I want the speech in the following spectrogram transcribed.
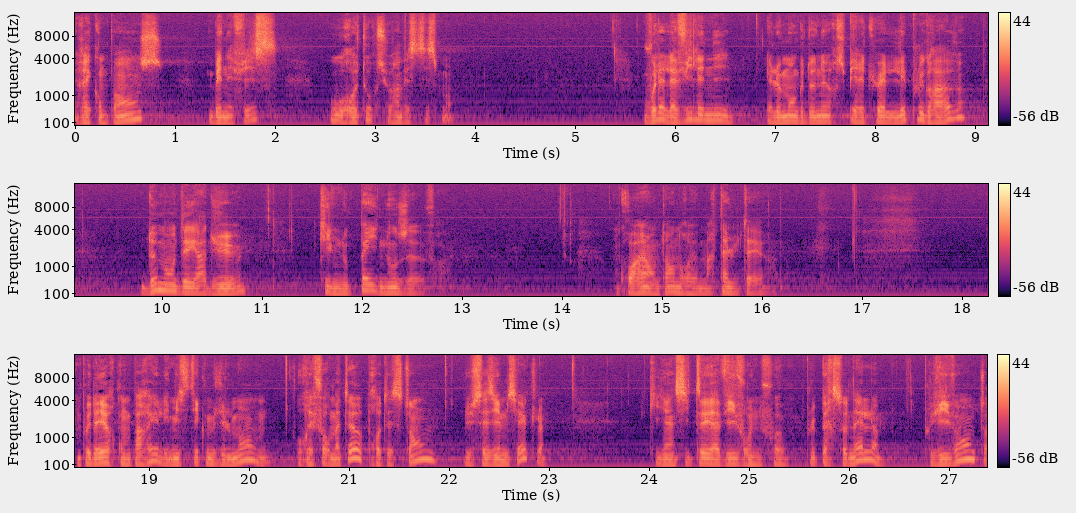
récompense, bénéfice ou retour sur investissement. Voilà la vilainie et le manque d'honneur spirituel les plus graves, demander à Dieu qu'il nous paye nos œuvres. On croirait entendre Martin Luther. On peut d'ailleurs comparer les mystiques musulmans aux réformateurs protestants du XVIe siècle, qui incitaient à vivre une foi plus personnelle, plus vivante,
